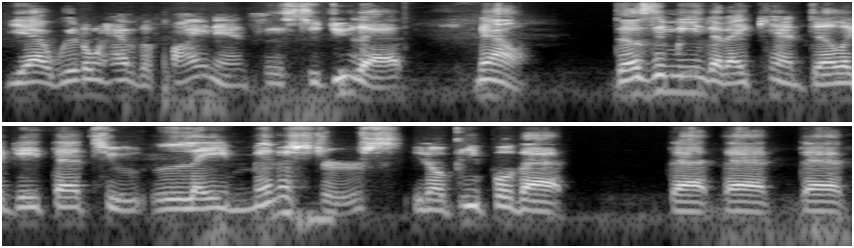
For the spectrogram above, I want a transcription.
yeah, we don't have the finances to do that. Now, doesn't mean that I can't delegate that to lay ministers. You know, people that that that that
